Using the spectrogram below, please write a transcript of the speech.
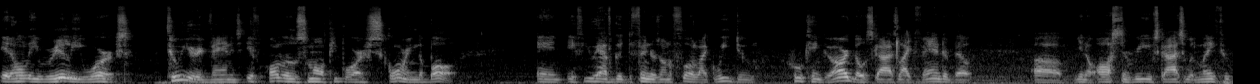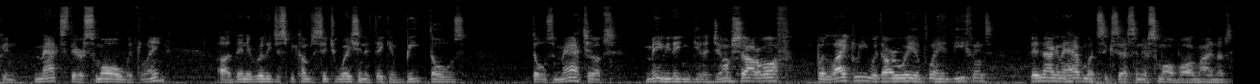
It only really works to your advantage if all of those small people are scoring the ball. And if you have good defenders on the floor like we do, who can guard those guys like Vanderbilt uh, you know, Austin Reaves, guys with length who can match their small with length, uh, then it really just becomes a situation if they can beat those those matchups, maybe they can get a jump shot off. But likely with our way of playing defense, they're not going to have much success in their small ball lineups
